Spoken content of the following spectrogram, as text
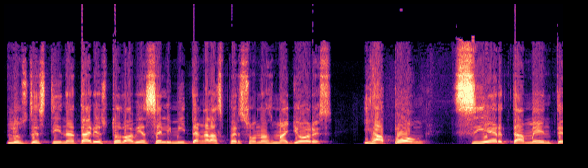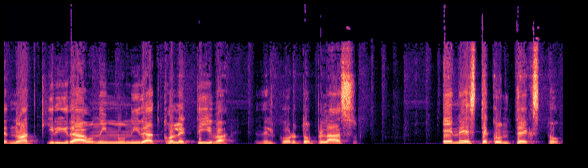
los destinatarios todavía se limitan a las personas mayores y Japón ciertamente no adquirirá una inmunidad colectiva en el corto plazo. En este contexto,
